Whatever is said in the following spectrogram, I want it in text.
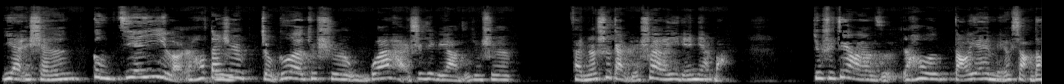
眼神更坚毅了。然后，但是整个就是五官还是这个样子，就是反正是感觉帅了一点点吧，就是这样样子。然后导演也没有想到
